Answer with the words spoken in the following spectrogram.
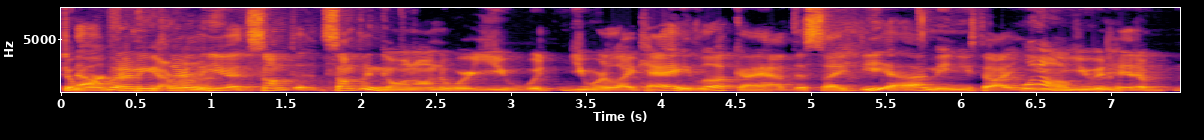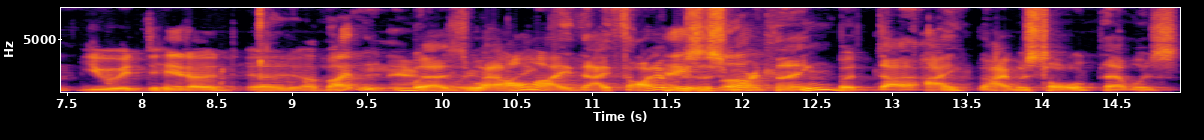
to No, work but for I the mean, government. clearly you had something something going on to where you would you were like, hey, look, I have this idea. I mean, you thought Well- you you would hit a you would hit a a, a button there. but well, like, I I thought it Hey, was a smart thing, but uh, I I was told that was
